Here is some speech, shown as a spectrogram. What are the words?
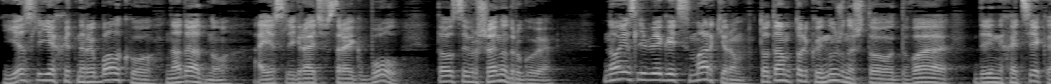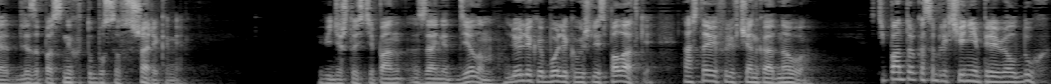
Если ехать на рыбалку, надо одно, а если играть в страйкбол, то совершенно другое. Но если бегать с маркером, то там только и нужно, что два длинных отсека для запасных тубусов с шариками. Видя, что Степан занят делом, Лёлик и Болик вышли из палатки, оставив Левченко одного. Степан только с облегчением перевел дух.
